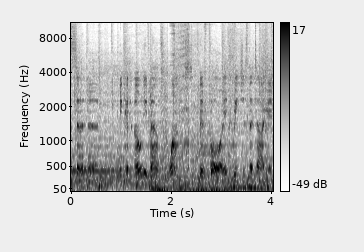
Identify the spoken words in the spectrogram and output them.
The cylinder. It can only bounce once before it reaches the target.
